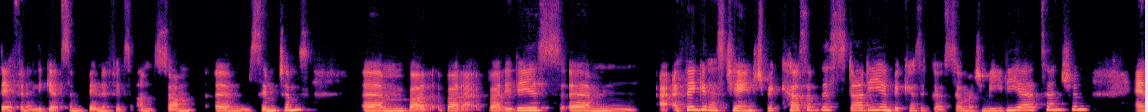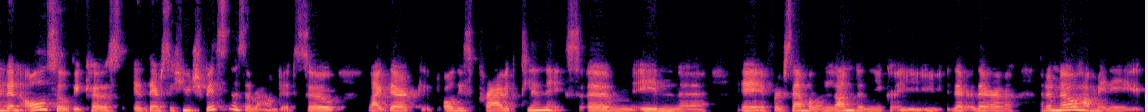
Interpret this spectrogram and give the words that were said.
definitely get some benefits on some um, symptoms. Um, but but but it is um, I think it has changed because of this study and because it got so much media attention, and then also because it, there's a huge business around it. So, like there are all these private clinics um, in, uh, eh, for example, in London. You, you, there, there are I don't know how many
